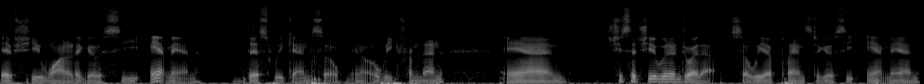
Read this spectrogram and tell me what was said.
if she wanted to go see Ant Man this weekend, so you know a week from then, and she said she would enjoy that. So we have plans to go see Ant Man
